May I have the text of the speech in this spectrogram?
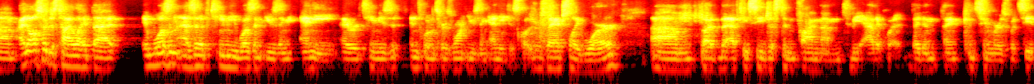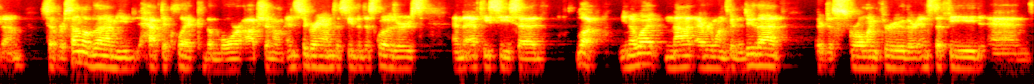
Um, I'd also just highlight that it wasn't as if Teami wasn't using any, or Teami's influencers weren't using any disclosures. They actually were. Um, but the FTC just didn't find them to be adequate. They didn't think consumers would see them. So for some of them, you'd have to click the more option on Instagram to see the disclosures. And the FTC said, look, you know what? Not everyone's going to do that. They're just scrolling through their Insta feed and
